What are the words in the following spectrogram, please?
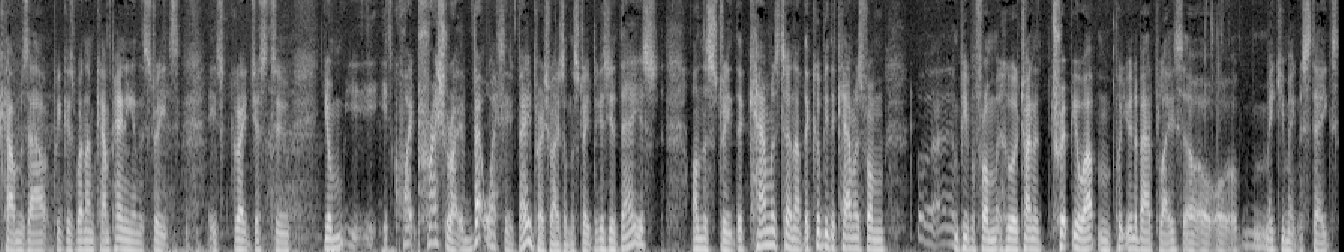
comes out because when I'm campaigning in the streets, it's great just to. You're, it's quite pressurized. Well, it's very pressurized on the street because you're there. You're on the street. The cameras turn up. There could be the cameras from and people from who are trying to trip you up and put you in a bad place or, or, or make you make mistakes,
